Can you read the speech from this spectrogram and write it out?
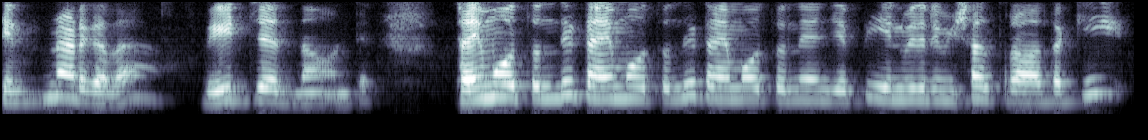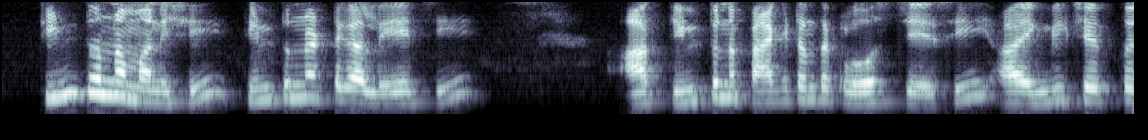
తింటున్నాడు కదా వెయిట్ చేద్దాం అంటే. టైం అవుతుంది టైం అవుతుంది టైం అవుతుంది అని చెప్పి ఎనిమిది నిమిషాల తర్వాతకి తింటున్న మనిషి తింటున్నట్టుగా లేచి ఆ తింటున్న ప్యాకెట్ అంతా క్లోజ్ చేసి ఆ ఎంగిల్ చేతితో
